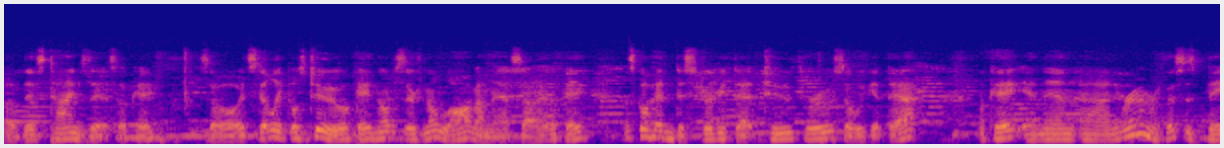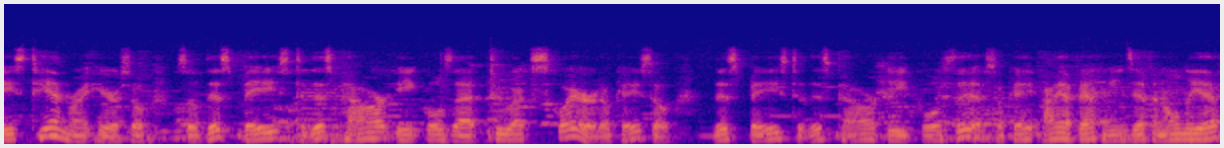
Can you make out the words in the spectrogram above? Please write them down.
of this times this, okay? So it still equals 2, okay? Notice there's no log on that side, okay? Let's go ahead and distribute that 2 through so we get that. Okay, and then uh, remember this is base 10 right here. So so this base to this power equals that 2x squared. Okay, so this base to this power equals this. Okay, IFF means if and only if.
